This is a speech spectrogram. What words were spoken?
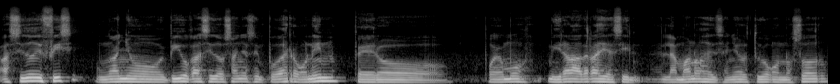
ha sido difícil, un año y pico, casi dos años sin poder reunirnos, pero podemos mirar atrás y decir, la mano del Señor estuvo con nosotros,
